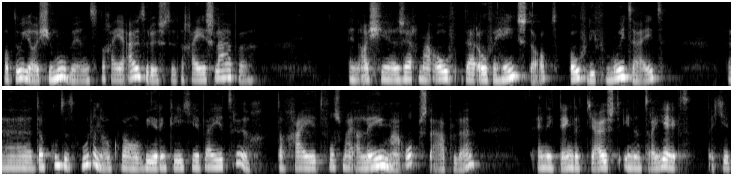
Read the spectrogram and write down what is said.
wat doe je als je moe bent? Dan ga je uitrusten, dan ga je slapen. En als je zeg maar over, daar overheen stapt, over die vermoeidheid, uh, dan komt het hoe dan ook wel weer een keertje bij je terug. Dan ga je het volgens mij alleen maar opstapelen. En ik denk dat juist in een traject, dat je,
